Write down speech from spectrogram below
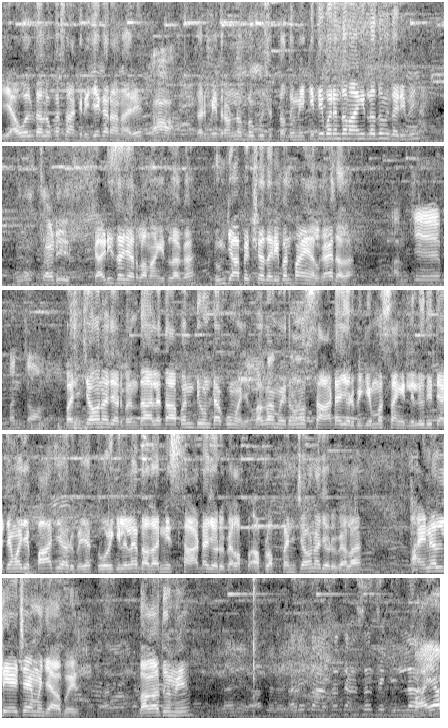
यावल तालुका साखरीचे का राहणार? आहे हा. तर मित्रांनो बघू शकता तुम्ही. कितीपर्यंत मागितलं तुम्ही तरी बी? चाळीस. चाळीस हजारला मागितला का? तुमची अपेक्षा तरी पण फायनल काय दादा? आमचे पंचावन्न. पंचावन्न हजारपर्यंत आलं तर आपण देऊन टाकू म्हणजे. बघा मित्रांनो साठ हजार रुपये किंमत सांगितलेली होती. त्याच्यामध्ये पाच हजार रुपयाच्या तोड केलेला आहे दादांनी साठ हजार रुपयाला आपला पंचावन्न हजार रुपयाला फायनल द्यायचा आहे म्हणजे हा बैल. बघा तुम्ही. बाया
